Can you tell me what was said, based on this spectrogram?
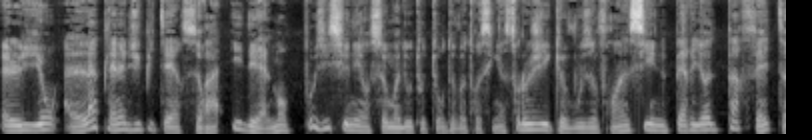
Lion, la planète Jupiter sera idéalement positionnée en ce mois d'août autour de votre signe astrologique, vous offrant ainsi une période parfaite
